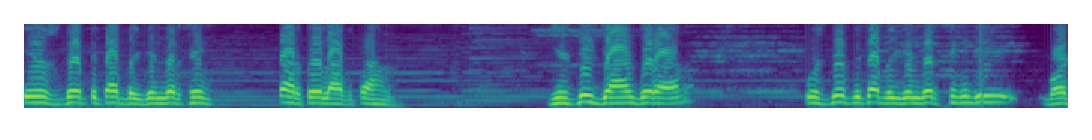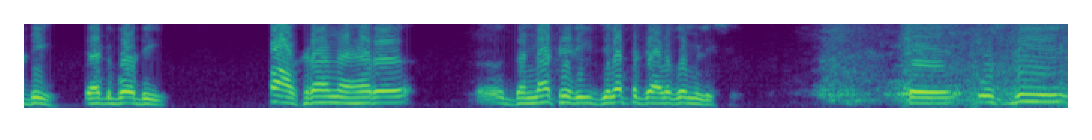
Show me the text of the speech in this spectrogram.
ਕਿ ਉਸ ਦੇ ਪਿਤਾ ਬਲਜਿੰਦਰ ਸਿੰਘ ਘਰ ਤੋਂ ਲਾਪਤਾ ਹਨ। ਜਿਸ ਦੀ ਜਾਂਚ ਦੌਰਾਨ ਉਸ ਦੇ ਪਿਤਾ ਬਲਜਿੰਦਰ ਸਿੰਘ ਦੀ ਬੋਡੀ ਡੈੱਡ ਬੋਡੀ ਭਾਖੜਾ ਨਹਿਰ ਅਹ, ਖੇੜੀ ਜ਼ਿਲ੍ਹਾ ਪਟਿਆਲਾ ਤੋਂ ਮਿਲੀ ਸੀ। ਤੇ ਉਸ ਦੀ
